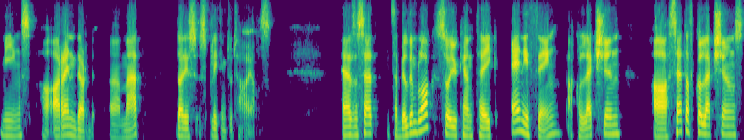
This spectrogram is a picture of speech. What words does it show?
means a rendered uh, map that is split into tiles. As I said, it's a building block, so you can take anything, a collection, a set of collections,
